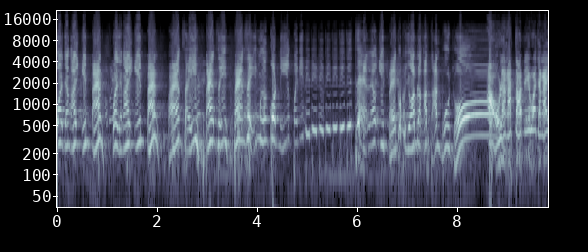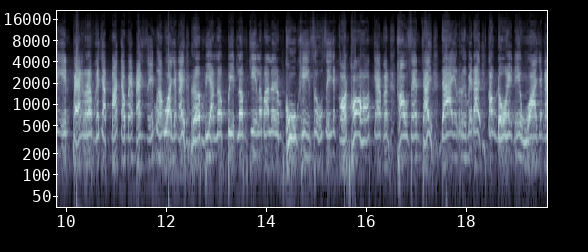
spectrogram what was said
ว่ายังไงอินแบงว่ายังไงอินแบงแพงสีแพงสีแพงสีเมืองกดหนีไปนี่นี่นี่นี่นี่นี่แต่แล้วอินแบงก็ไม่ยอมแล้วครับท่านผู้ชมเอาละครับตอนนี้ว่ายังไงอินแบงเริ่มขยับมาเจ้าแม่แพง สีเมืองว่ายังไง เริ่มเบียดเริ่มบีดเริ่มกี้แล้วมาเริ่มขู่ขี่สูสีจะกอดคอหอมแก้มกัน เข้าเส้นชัยได้หรือไม่ได้ ต้องดูให้ดีว่ายังไง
